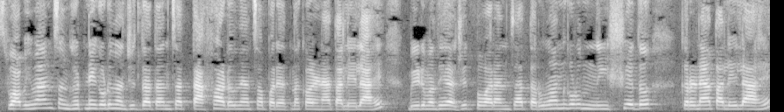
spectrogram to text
स्वाभिमान संघटनेकडून अजितदादांचा ताफा अडवण्याचा प्रयत्न करण्यात आलेला आहे. बीडमध्ये अजित पवारांचा तरुणांकडून निषेध करण्यात आलेला आहे.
